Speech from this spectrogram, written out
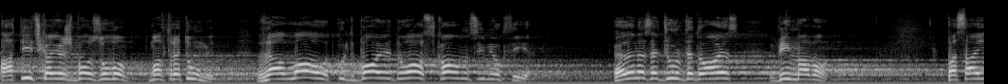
atij çka i është ba zullum të maltretumit Dhe Allahut kur të baje dua s'ka mundësi m'u kthy Edhe nëse gjurmët e duajës vijnë ma vonë. Pastaj,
